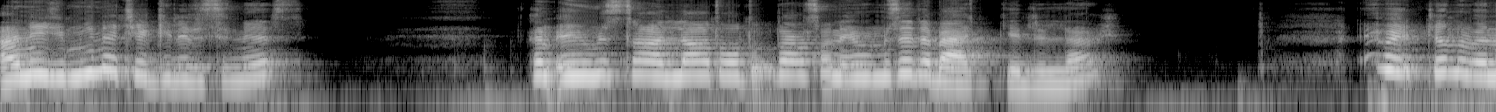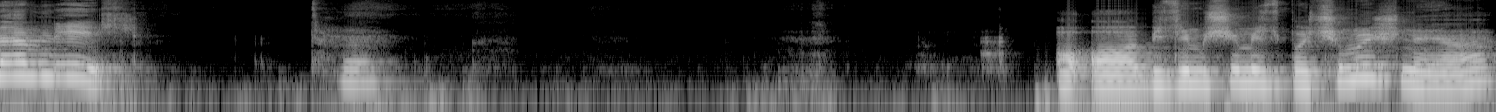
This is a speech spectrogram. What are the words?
Anneciğim yine çekilirsiniz. Hem evimiz tadilat olduktan sonra evimize de belki gelirler. Evet canım önemli değil. Tamam. Aa bizim işimiz başımış ne ya?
